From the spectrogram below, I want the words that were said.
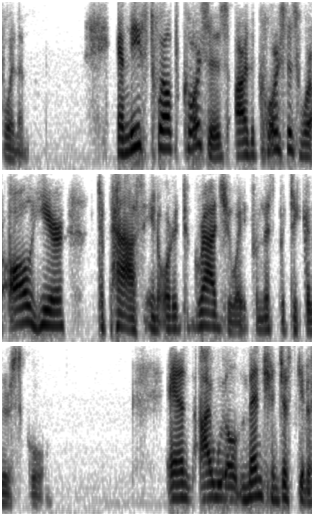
for them. And these 12 courses are the courses we're all here to pass in order to graduate from this particular school. And I will mention, just give a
